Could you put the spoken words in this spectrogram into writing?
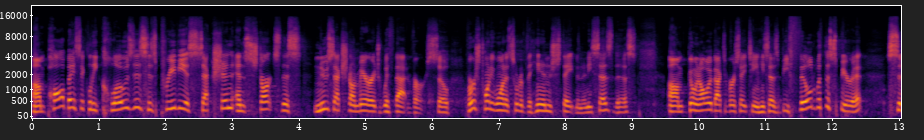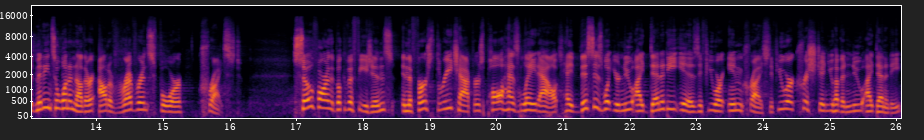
um, Paul basically closes his previous section and starts this new section on marriage with that verse. So verse 21 is sort of the hinge statement, and he says this, um, going all the way back to verse 18. He says, "Be filled with the Spirit." Submitting to one another out of reverence for Christ. So far in the book of Ephesians, in the first three chapters, Paul has laid out hey, this is what your new identity is if you are in Christ. If you are a Christian, you have a new identity.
